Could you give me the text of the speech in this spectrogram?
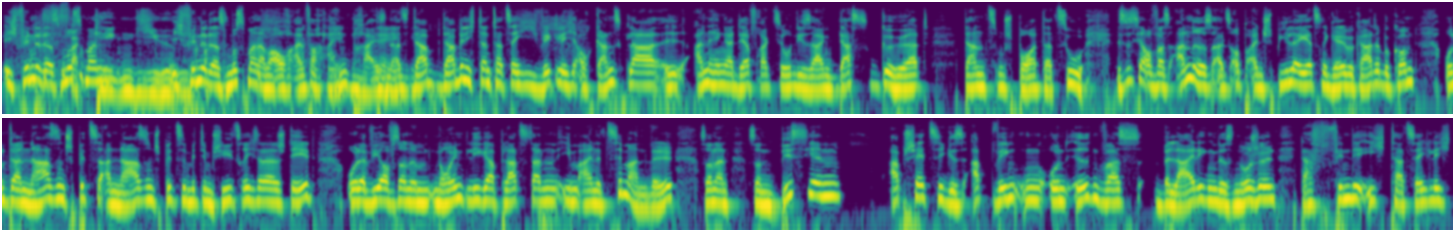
Ich finde, das muss man. Ich finde, das muss man aber auch einfach einpreisen. Also da, da bin ich dann tatsächlich wirklich auch ganz klar äh, Anhänger der Fraktion, die sagen, das gehört dann zum Sport dazu. Es ist ja auch was anderes, als ob ein Spieler jetzt eine gelbe Karte bekommt und dann Nasenspitze an Nasenspitze mit dem Schiedsrichter da steht oder wie auf so einem Neuntligaplatz dann ihm eine zimmern will, sondern so ein bisschen abschätziges Abwinken und irgendwas beleidigendes Nuscheln, das finde ich tatsächlich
